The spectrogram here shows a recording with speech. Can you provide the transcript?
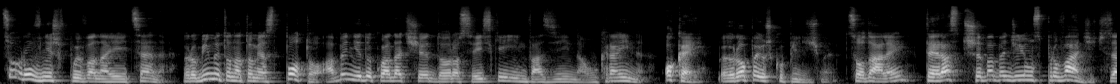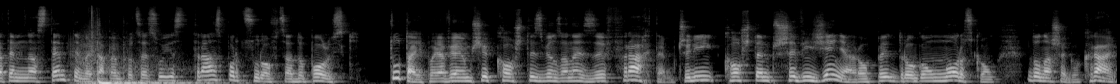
co również wpływa na jej cenę. Robimy to natomiast po to, aby nie dokładać się do rosyjskiej inwazji na Ukrainę. Ok, ropę już kupiliśmy. Co dalej? Teraz trzeba będzie ją sprowadzić, zatem następnym etapem procesu jest transport surowca do Polski. Tutaj pojawiają się koszty związane z frachtem, czyli kosztem przewiezienia ropy drogą morską do naszego kraju.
